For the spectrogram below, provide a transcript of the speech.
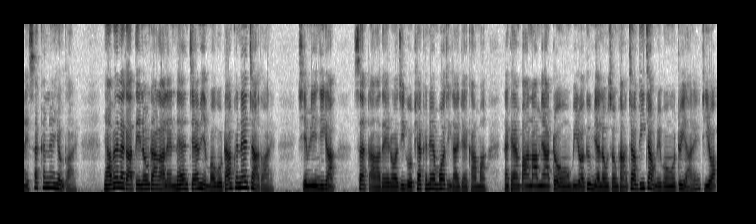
နေဆက်ခနဲ့ရုပ်သွားတယ်။ညာဘက်လက်ကတင်နှုံးသားကလည်းနန်းကျမ်းပြင်ပေါ်ကိုတောက်ခနဲ့ကျသွားတယ်။ရှင်ပြင်းကြီးကဆက်တာတဲ့တော်ကြီးကိုဖြတ်ခနဲ့မော့ကြည့်လိုက်တဲ့အခါမှာငကန်းပါနာများတုံပြီးတော့သူ့မျက်လုံးစုံကအကြောက်ကြီးကြောက်နေပုံကိုတွေ့ရတယ်။ဒီတော့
